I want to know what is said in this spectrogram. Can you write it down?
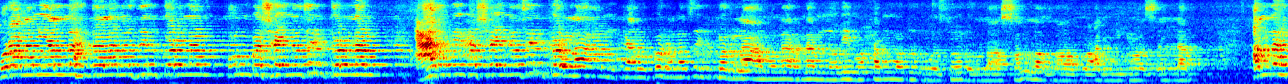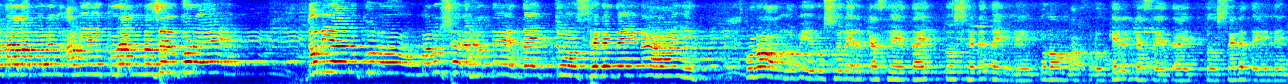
কোরআন আমি আল্লাহ তাআলা নাযিল করলাম কোন ভাষায় নাযিল করলাম? আরবি ভাষায় নাযিল করলাম কার উপর নাযিল করলাম? ওনার নাম নবী মুহাম্মদুর রাসূলুল্লাহ সাল্লাল্লাহু আলাইহি ওয়াসাল্লাম। আল্লাহ তাআলা বলেন আমি এই কোরআন নাযিল করে দুনিয়ার কোন মানুষের হাতে দায়িত্ব ছেড়ে দেই নাই। কোন নবী রসুলের কাছে দায়িত্ব ছেড়ে দেই নাই, কোন মাখলুকের কাছে দায়িত্ব ছেড়ে দেই নাই।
